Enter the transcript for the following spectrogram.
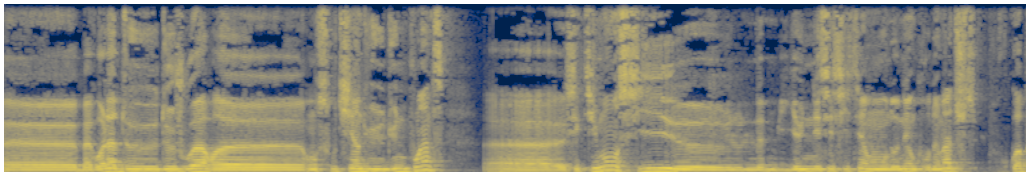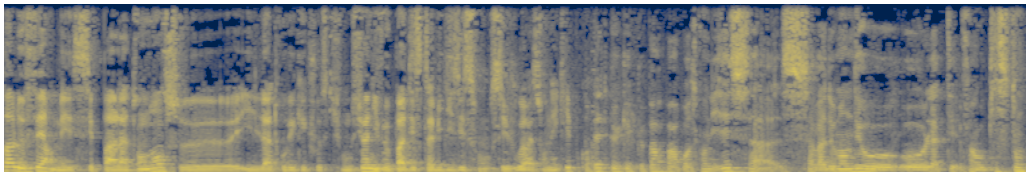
euh, ben voilà deux, deux joueurs euh, en soutien du- d'une pointe. Euh, effectivement, si euh, il y a une nécessité à un moment donné en cours de match, pourquoi pas le faire, mais c'est pas la tendance. Euh, il a trouvé quelque chose qui fonctionne. Il veut pas déstabiliser son, ses joueurs et son équipe. Quoi. Peut-être que quelque part, par rapport à ce qu'on disait, ça, ça va demander au, au, enfin, au piston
